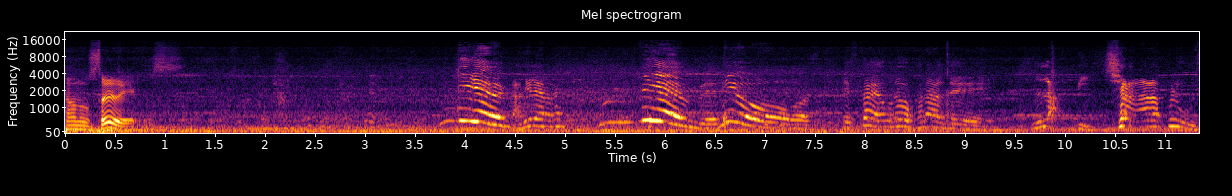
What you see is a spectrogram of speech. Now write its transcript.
Con ustedes. Bien, bienvenidos. Está en un nuevo canal de La Bichada Plus.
